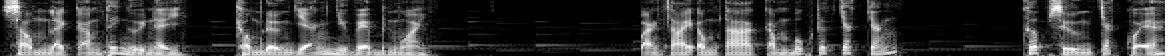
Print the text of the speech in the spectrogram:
Xong lại cảm thấy người này Không đơn giản như vẻ bên ngoài. Bàn tay ông ta cầm bút rất chắc chắn Khớp xương chắc khỏe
